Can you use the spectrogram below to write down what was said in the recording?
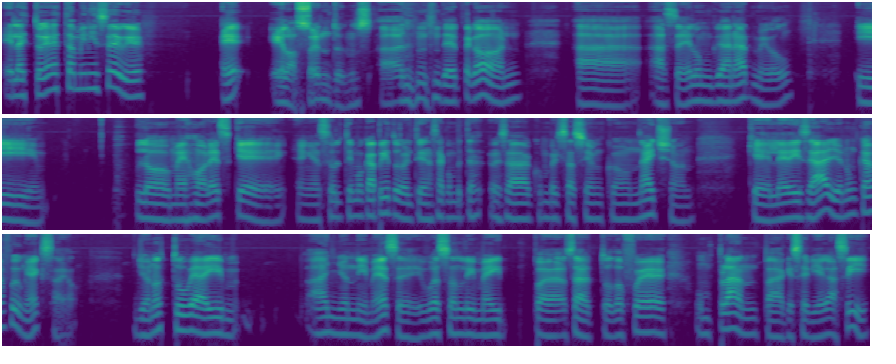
la historia de esta miniserie es el ascendance de Tron a, a ser un gran admiral. Y lo mejor es que en ese último capítulo él tiene esa, esa conversación con Nightshon que él le dice, ah, yo nunca fui un exile. Yo no estuve ahí años ni meses. It was only made para, o sea, todo fue un plan para que se viera así.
